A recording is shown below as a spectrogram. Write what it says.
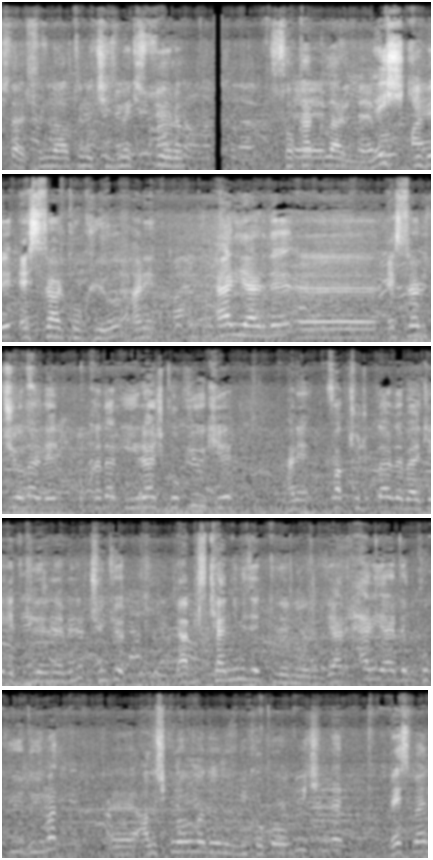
Arkadaşlar şunun altını çizmek istiyorum. Sokaklar leş gibi esrar kokuyor. Hani her yerde e, esrar içiyorlar ve o kadar iğrenç kokuyor ki hani ufak çocuklar da belki etkilenebilir. Çünkü ya biz kendimiz etkileniyoruz. Yani her yerde bu kokuyu duymak e, alışkın olmadığımız bir koku olduğu için de resmen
